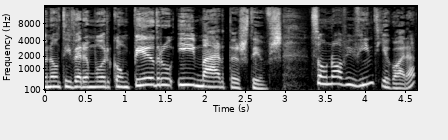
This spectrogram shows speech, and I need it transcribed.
Eu não tiver amor com Pedro e Marta Esteves. São 9h20 e agora?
